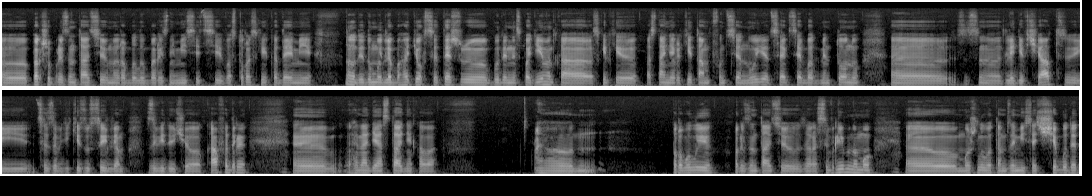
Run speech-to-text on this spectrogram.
Е, Першу презентацію ми робили в березні місяці в Острозькій академії. Ну, я думаю, для багатьох це теж е, буде несподіванка, оскільки останні роки там функціонує секція бадмінтону е, для дівчат, і це завдяки зусиллям завідуючого кафедри е, Геннадія Стаднікова. Е, Провели презентацію зараз в Рівному. Е, Можливо, там за місяць ще буде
